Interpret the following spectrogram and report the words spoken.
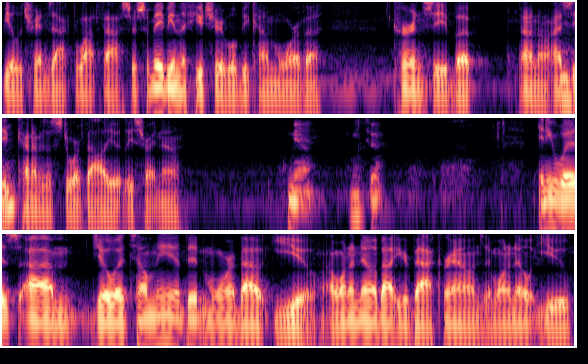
be able to transact a lot faster. So maybe in the future it will become more of a currency. But I don't know. I see it kind of as a store of value at least right now. Yeah, me too. Anyways, um, Joah, tell me a bit more about you. I want to know about your background. I want to know what you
